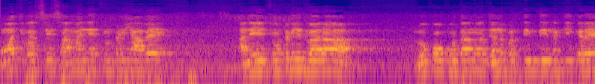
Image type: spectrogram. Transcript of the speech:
પાંચ વર્ષે સામાન્ય ચૂંટણી આવે અને એ ચૂંટણી દ્વારા લોકો પોતાનો જનપ્રતિનિધિ નક્કી કરે.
